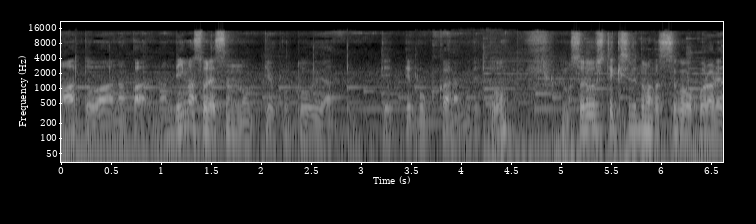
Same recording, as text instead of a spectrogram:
あとはなんかなんで今それすんのっていうことをやってって僕から見ると。でもそれを指摘するとまたすごい怒られ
